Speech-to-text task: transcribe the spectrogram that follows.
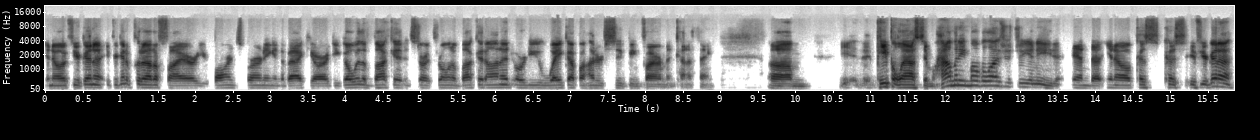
You know if you're gonna if you're gonna put out a fire your barn's burning in the backyard do you go with a bucket and start throwing a bucket on it or do you wake up 100 sleeping firemen kind of thing? Um, people asked him how many mobilizers do you need? And uh, you know because because if you're gonna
